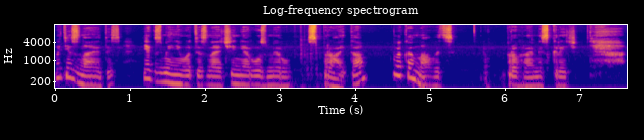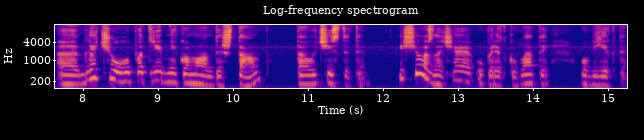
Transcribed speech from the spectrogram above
ви дізнаєтесь, як змінювати значення розміру спрайта, виконавець в програмі Scratch. Е, Для чого потрібні команди штамп та очистити, і що означає упорядкувати об'єкти.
